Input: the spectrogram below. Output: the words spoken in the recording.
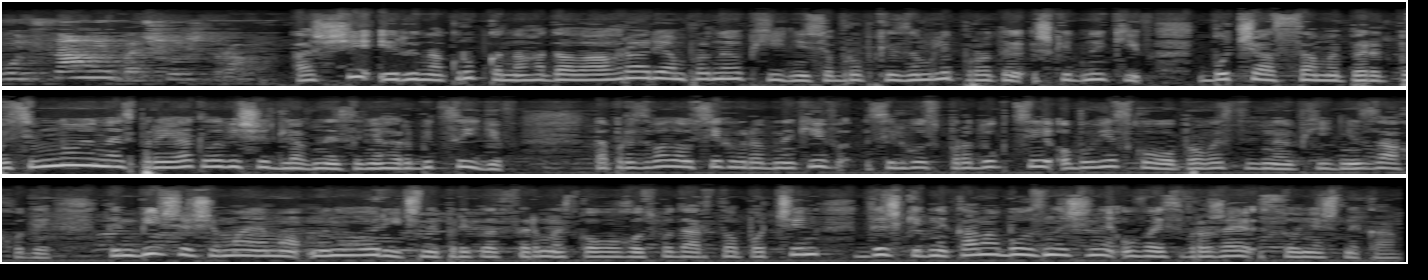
будет самый большой штраф. А ще Ірина Крупка нагадала аграріям про необхідність обробки землі проти шкідників, бо час саме перед посівною найсприятливіший для внесення гербіцидів, та призвала усіх виробників сільгоспродукції обов'язково провести необхідні заходи. Тим більше, що маємо минулорічний приклад фермерського господарства почин, де шкідниками був знищений увесь врожай соняшника.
